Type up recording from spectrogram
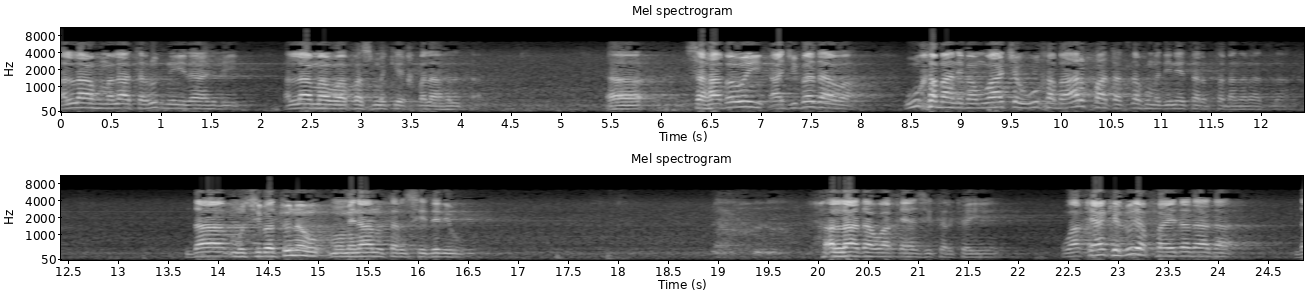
اللهم لا تردنی الی اهلی الله ما واپس مکه خپل اهل ته صحابه وی عجیب دا و و خبانه بم واچ و خبر خاطت له مدینه طرف ته بنراتله دا مصیبتونه مؤمنانو تر رسیدلیو الله دا واقعي ذکر کوي واقعا کې لویه فائدہ ده دا د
